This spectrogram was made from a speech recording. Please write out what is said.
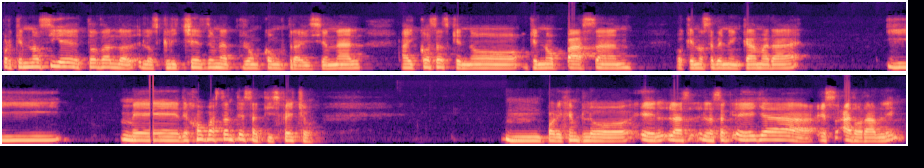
porque no sigue todos los clichés de una rom-com tradicional hay cosas que no, que no pasan o que no se ven en cámara y me dejó bastante satisfecho. Mm, por ejemplo, el, las, las, ella es adorable.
